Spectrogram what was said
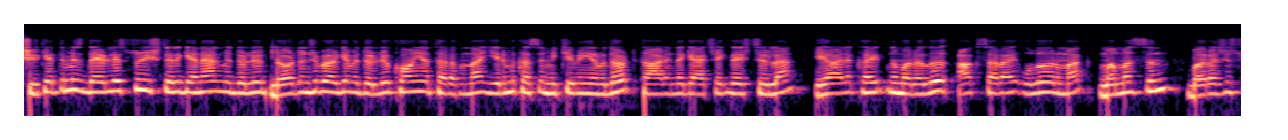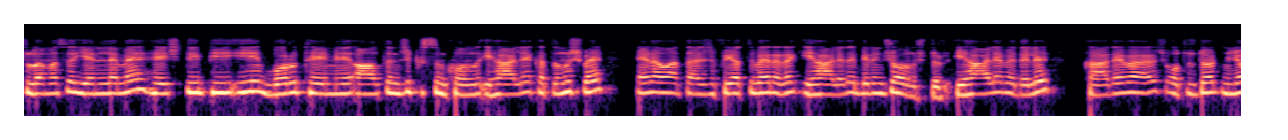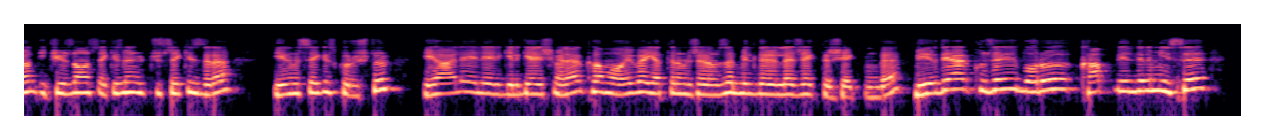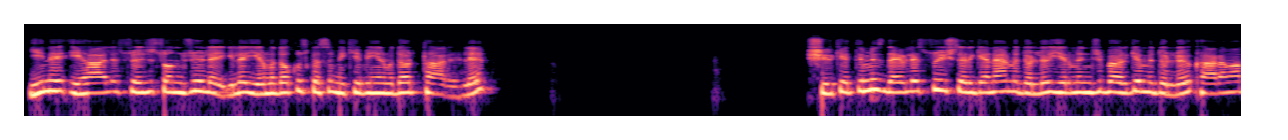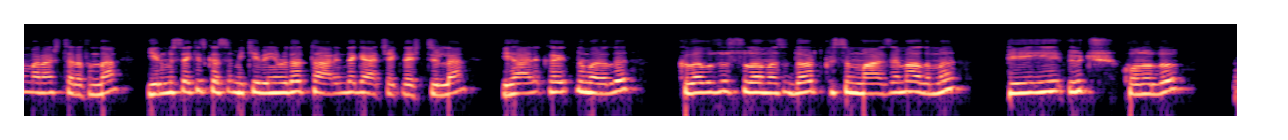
Şirketimiz Devlet Su İşleri Genel Müdürlüğü 4. Bölge Müdürlüğü Konya tarafından 20 Kasım 2024 tarihinde gerçekleştirilen ihale kayıt numaralı Aksaray Uluırmak Mamas'ın barajı sulaması yenileme HDPE boru temini 6. kısım konulu ihaleye katılmış ve en avantajlı fiyatı vererek ihalede birinci olmuştur. İhale bedeli KDV hariç 34 milyon 218 bin 308 lira 28 kuruştur. İhale ile ilgili gelişmeler kamuoyu ve yatırımcılarımıza bildirilecektir şeklinde. Bir diğer kuzey boru kap bildirimi ise yine ihale süreci sonucu ile ilgili 29 Kasım 2024 tarihli Şirketimiz Devlet Su İşleri Genel Müdürlüğü 20. Bölge Müdürlüğü Kahramanmaraş tarafından 28 Kasım 2024 tarihinde gerçekleştirilen ihale kayıt numaralı kılavuzu sulaması 4 kısım malzeme alımı PI3 konulu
